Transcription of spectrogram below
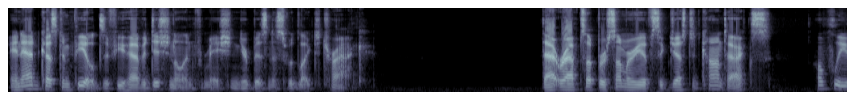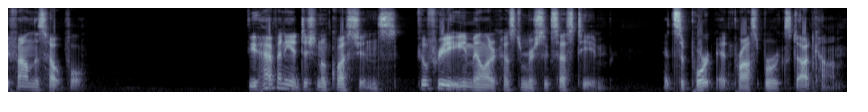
and add custom fields if you have additional information your business would like to track. That wraps up our summary of suggested contacts. Hopefully, you found this helpful. If you have any additional questions, feel free to email our customer success team at support at prosperworks.com.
